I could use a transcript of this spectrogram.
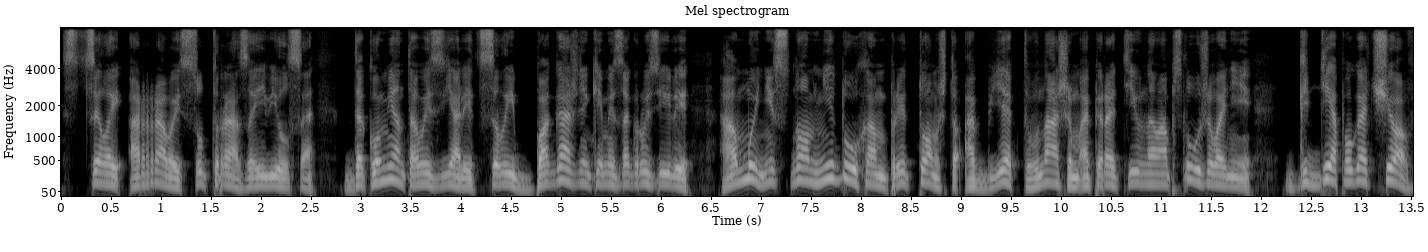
с целой оравой с утра заявился. Документов изъяли, целый багажниками загрузили, а мы ни сном, ни духом, при том, что объект в нашем оперативном обслуживании. Где Пугачев?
